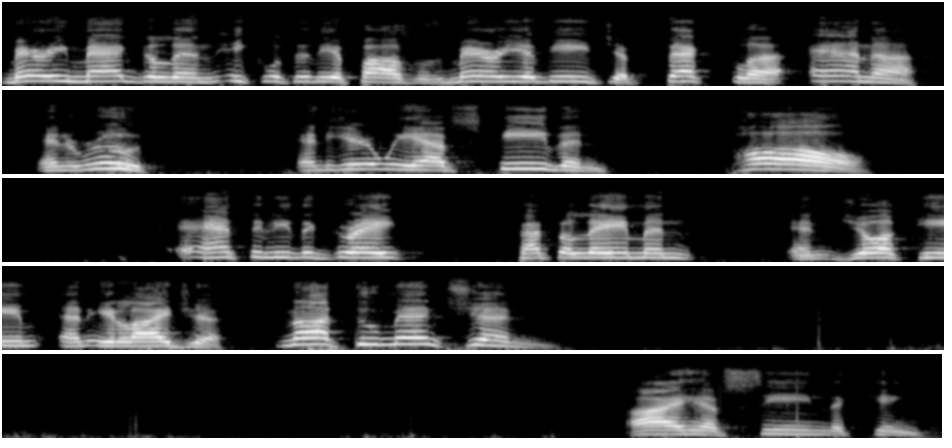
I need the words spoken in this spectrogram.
Mary Magdalene, equal to the apostles, Mary of Egypt, Thecla, Anna, and Ruth. And here we have Stephen, Paul, Anthony the Great, Pantaleimon, and Joachim and Elijah. Not to mention I have seen the kingdom.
